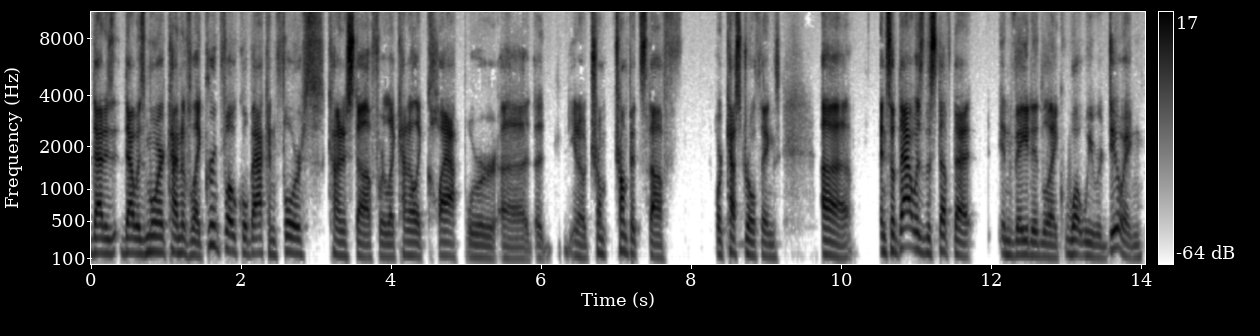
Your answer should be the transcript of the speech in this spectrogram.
that is that was more kind of like group vocal back and forth kind of stuff, or like kind of like clap or uh, uh you know trump trumpet stuff, orchestral things. Uh, and so that was the stuff that invaded like what we were doing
